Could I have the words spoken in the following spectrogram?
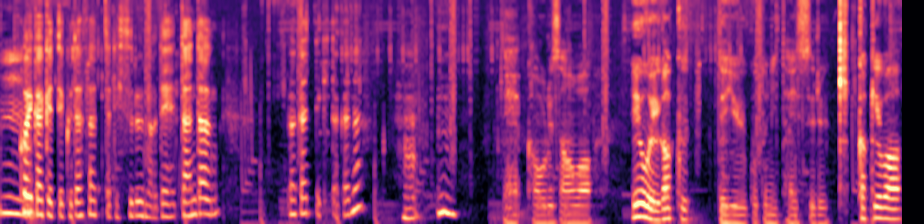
うん声かけてくださったりするので、だんだん分かってきたかな。うん、ね、カオルさんは絵を描くっていうことに対するきっかけは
